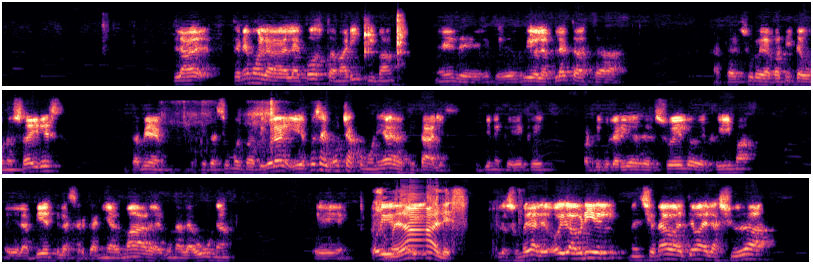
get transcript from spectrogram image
tenemos la, costa marítima eh, de, del Río de la Plata hasta, hasta el sur de la patita de Buenos Aires, también vegetación muy particular, y después hay muchas comunidades vegetales que tienen que ver particularidades del suelo, del clima, eh, del ambiente, la cercanía al mar, alguna laguna. Eh, los humedales. los humedales. Hoy Gabriel mencionaba el tema de la ciudad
